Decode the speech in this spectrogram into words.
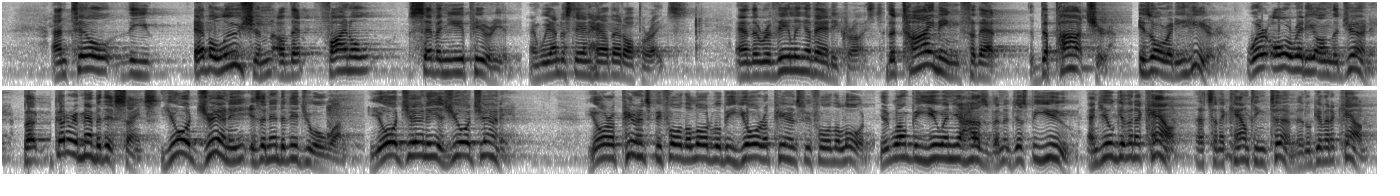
until the evolution of that final seven year period, and we understand how that operates, and the revealing of Antichrist, the timing for that departure is already here. We're already on the journey. But got to remember this, saints. Your journey is an individual one. Your journey is your journey. Your appearance before the Lord will be your appearance before the Lord. It won't be you and your husband, it'll just be you. And you'll give an account. That's an accounting term. It'll give an account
